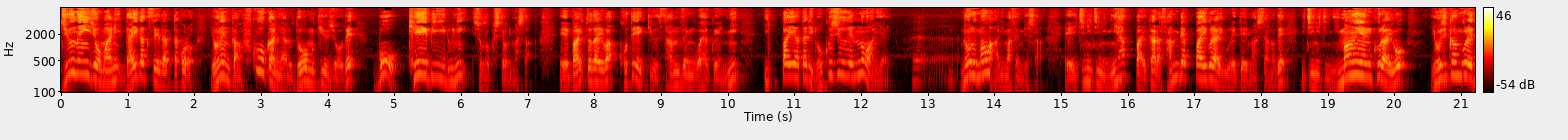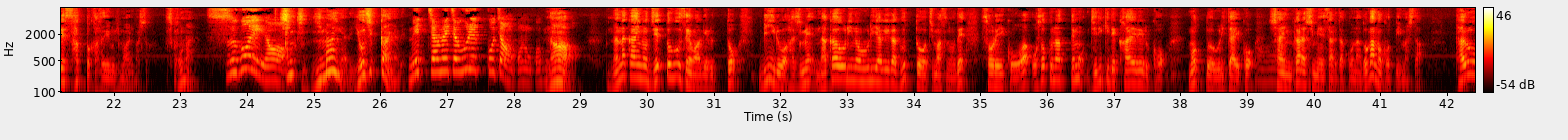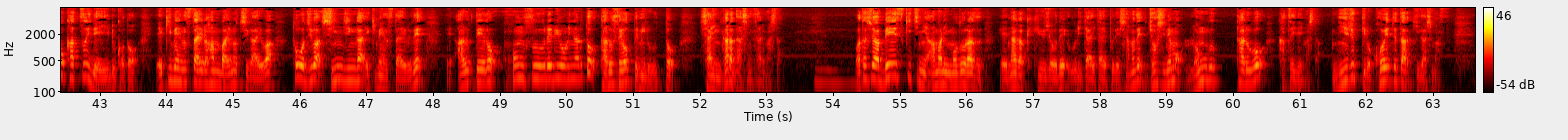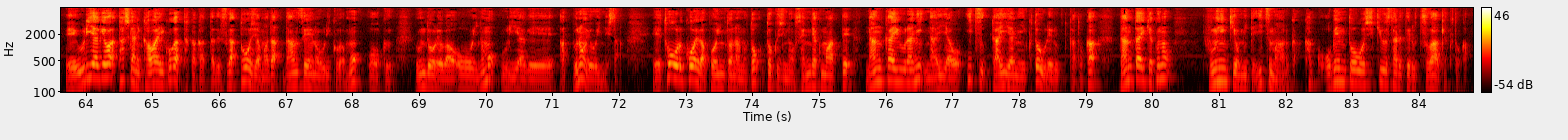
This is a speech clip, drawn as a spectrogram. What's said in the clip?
10年以上前に大学生だった頃4年間福岡にあるドーム球場で某 K ビールに所属しておりました、えーバイト代は固定給3500円に1杯あたり60円の割合。ノルマはありませんでした、えー1日に200杯から300杯ぐらい売れていましたので1日2万円くらいを4時間ぐらいでさっと稼げる日もありました。すごない。すごいな。1日2万やで。4時間やで。めちゃめちゃ売れっ子ちゃんこの子。なあ。7階のジェット風船を上げると、ビールをはじめ中売りの売り上げがぐっと落ちますので、それ以降は遅くなっても自力で帰れる子、もっと売りたい子、社員から指名された子などが残っていました。樽を担いでいること、駅弁スタイル販売の違いは、当時は新人が駅弁スタイルで、ある程度本数売れるようになると樽背負ってみると、社員から打診されました。私はベース基地にあまり戻らず、え長く球場で売りたいタイプでしたので、女子でもロングタルを担いでいました。20キロ超えてた気がします。えー売り上げは確かに可愛い子が高かったですが、当時はまだ男性の売り子も多く、運動量が多いのも売り上げアップの要因でした。えー通る声がポイントなのと、独自の戦略もあって、何回裏に内野をいつ外野に行くと売れるかとか、団体客の雰囲気を見ていつ回るか、かっこお弁当を支給されているツアー客とか、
